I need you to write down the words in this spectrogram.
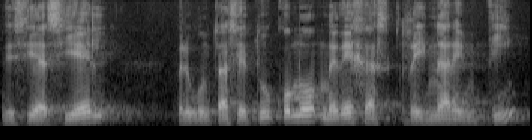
decía, si él preguntase tú, ¿cómo me dejas reinar en ti?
